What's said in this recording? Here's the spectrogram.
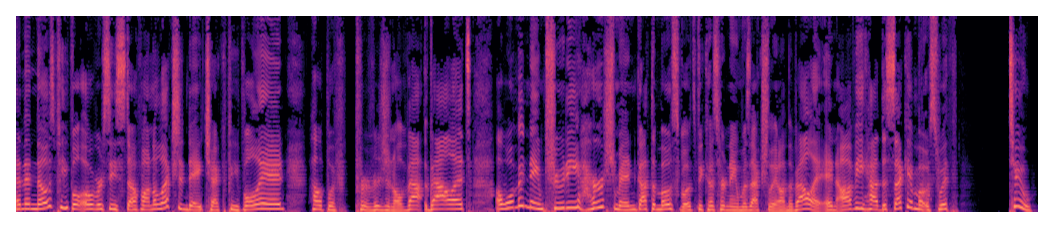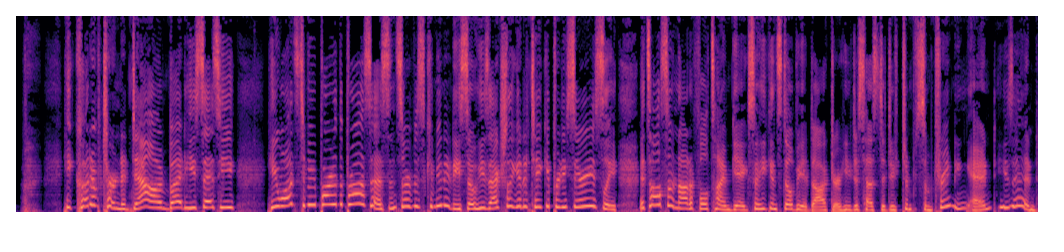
and then those people oversee stuff on election day, check people in, help with provisional va- ballots. A woman named Trudy Hirschman got the most votes because her name was actually on the ballot, and Avi had the second most with two. He could have turned it down, but he says he he wants to be part of the process and serve his community, so he's actually going to take it pretty seriously. It's also not a full time gig, so he can still be a doctor. He just has to do t- some training, and he's in.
